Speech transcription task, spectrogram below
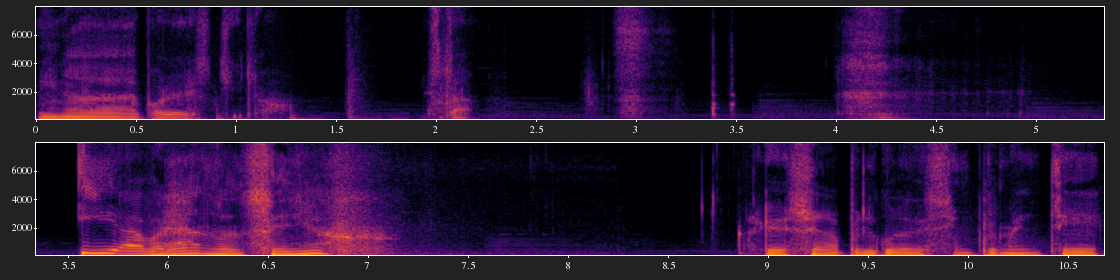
Ni nada por el estilo. Está. Y hablando en serio. Es una película que simplemente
